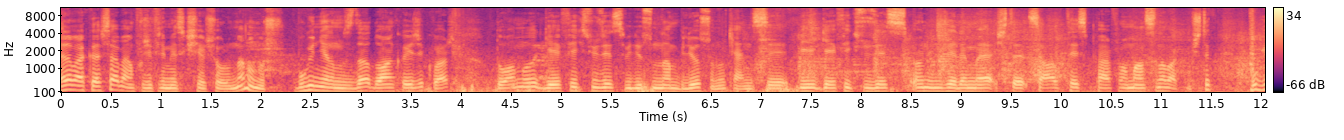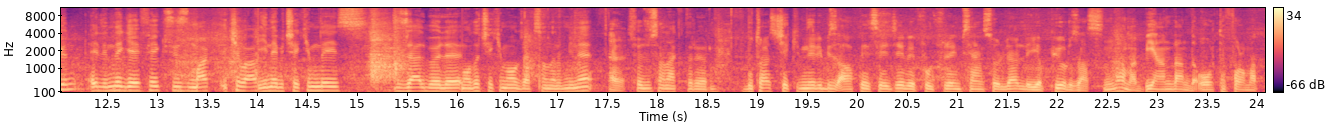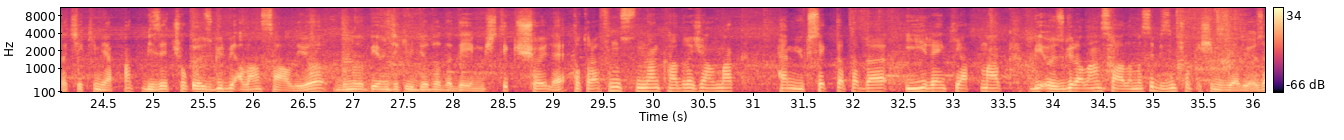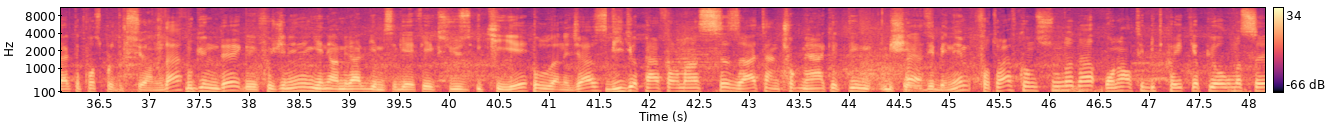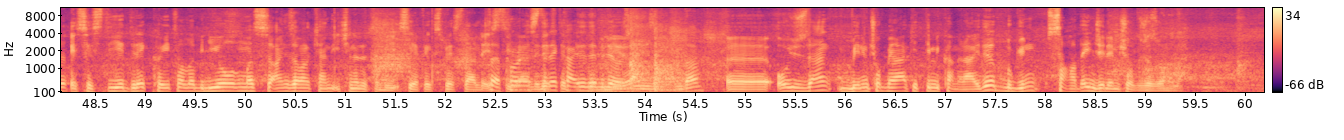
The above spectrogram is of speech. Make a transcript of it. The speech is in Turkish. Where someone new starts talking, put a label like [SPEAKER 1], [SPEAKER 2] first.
[SPEAKER 1] Merhaba arkadaşlar ben Fujifilm Eskişehir Showroom'dan Onur. Bugün yanımızda Doğan Kayıcık var. Doğan'ı GFX 100S videosundan biliyorsunuz. Kendisi bir GFX 100S ön inceleme, işte sağlık test performansına bakmıştık. Bugün elinde GFX 100 Mark II var. Yine bir çekimdeyiz. Güzel böyle moda çekimi olacak sanırım yine.
[SPEAKER 2] Evet.
[SPEAKER 1] Sözü sana aktarıyorum.
[SPEAKER 2] Bu tarz çekimleri biz APS-C ve full frame sensörlerle yapıyoruz aslında ama bir yandan da orta formatta çekim yapmak bize çok özgür bir alan sağlıyor. Bunu bir önceki videoda da değinmiştik. Şöyle fotoğrafın üstünden kadraj almak, hem yüksek datada iyi renk yapmak, bir özgür alan sağlaması bizim çok işimize yarıyor. Özellikle post prodüksiyonda. Bugün de e, Fuji'nin yeni amiral gemisi GFX 102'yi kullanacağız. Video performansı zaten çok merak ettiğim bir şeydi
[SPEAKER 1] Evet.
[SPEAKER 2] benim. Fotoğraf konusunda da 16 bit kayıt yapıyor olması, SSD'ye direkt kayıt alabiliyor olması, aynı zamanda kendi içine de tabii CF Express'lerle, SD'lerle destek
[SPEAKER 1] kaydedebiliyoruz aynı zamanda.
[SPEAKER 2] Ee, o yüzden benim çok merak ettiğim bir kameraydı. Bugün sahada incelemiş olacağız onu da.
